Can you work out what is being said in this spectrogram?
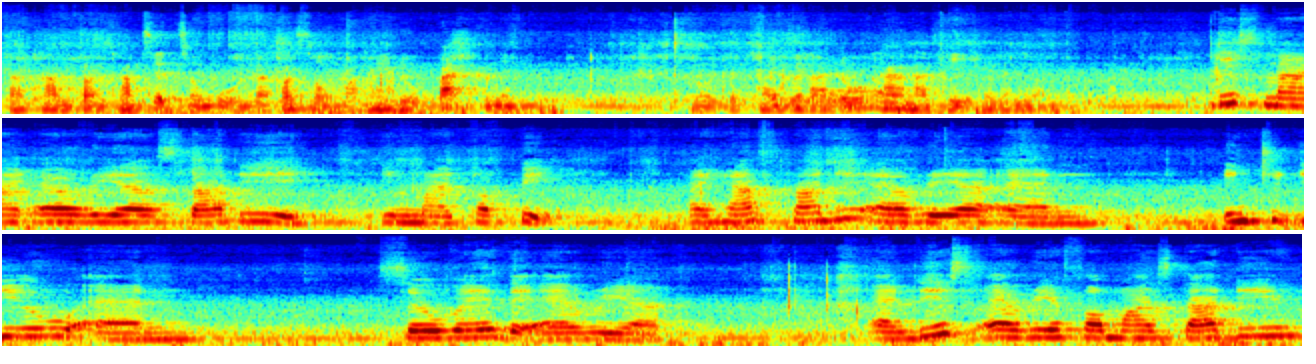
ถ้าทำตอนทำเสร็จสมบูรณ์แล้วก็ส่งมาให้ดูแป๊บหนึ่งหนูจะใช้เวลาดู 5 นาทีแค่นั้นแหละ This my area study in my topic. I have study area and interview and survey the area. And this area for my study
